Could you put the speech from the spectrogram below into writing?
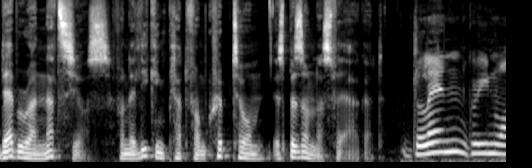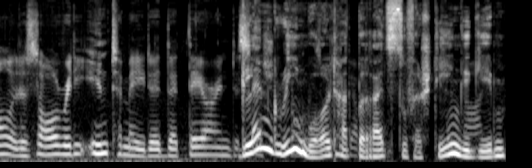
Deborah Natsios von der Leaking-Plattform Cryptome ist besonders verärgert. Glenn Greenwald hat bereits zu verstehen gegeben,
